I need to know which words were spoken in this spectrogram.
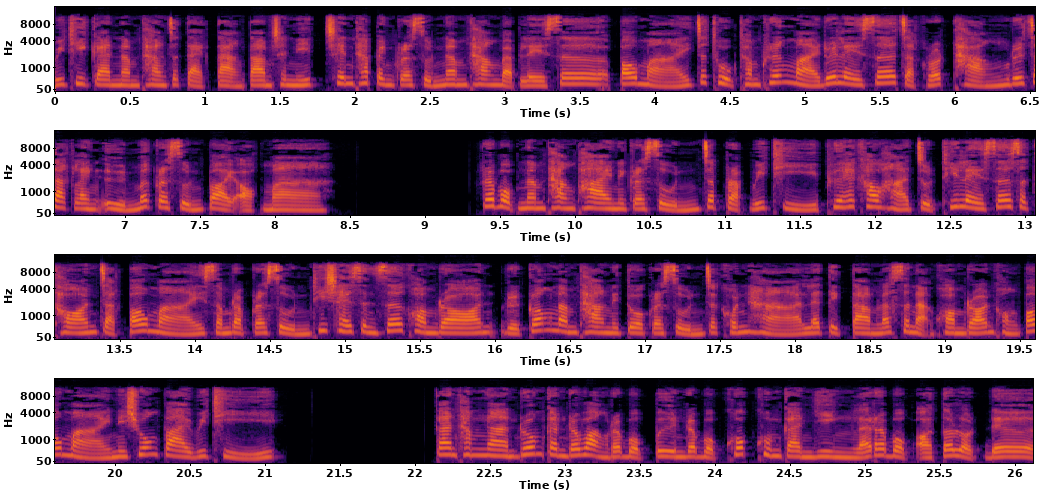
วิธีการนำทางจะแตกต่างตามชนิด เช่น ถ้าเป็นกระสุนนำทางแบบเลเซอร์ เป้าหมายจะถูกทำเครื่องหมายด้วยเลเซอร์จากรถถัง หรือจากแหล่งอื่นเมื่อกระสุนปล่อยออกมา ระบบนำทางภายในกระสุนจะปรับวิถีเพื่อให้เข้าหาจุดที่เลเซอร์สะท้อนจากเป้าหมายสำหรับกระสุนที่ใช้เซ็นเซอร์ความร้อน หรือกล้องนำทางในตัวกระสุนจะค้นหา และติดตามลักษณะความร้อนของเป้าหมายในช่วงปลายวิถี การทำงานร่วมกันระหว่างระบบปืนระบบควบคุมการยิง และระบบออโต้โหลดเดอร์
